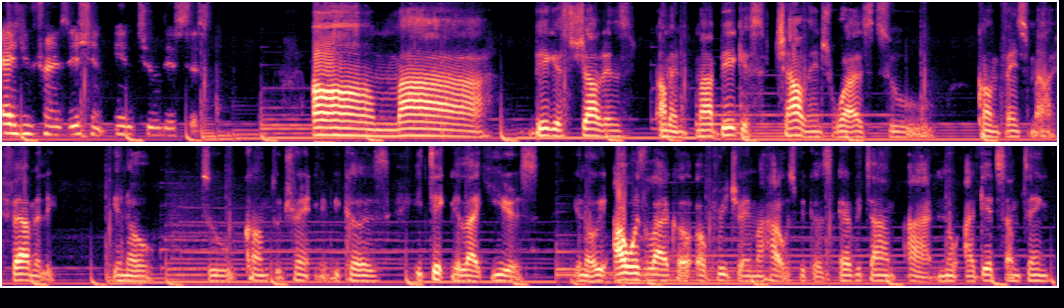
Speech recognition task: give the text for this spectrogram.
as you transition into this system? Um, my biggest challenge I mean, my biggest challenge was to convince my family, you know, to come to train me because it took me like years. You know, I was like a, a preacher in my house because every time I know I get something,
